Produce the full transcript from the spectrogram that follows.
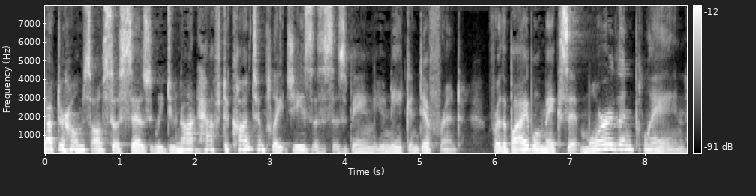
Dr. Holmes also says we do not have to contemplate Jesus as being unique and different, for the Bible makes it more than plain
